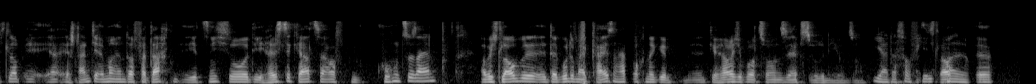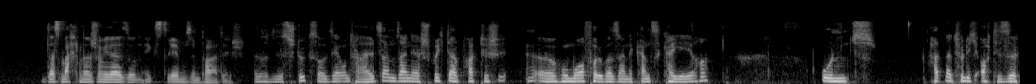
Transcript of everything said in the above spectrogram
ich glaub, er, er stand ja immer unter Verdacht, jetzt nicht so die hellste Kerze auf dem Kuchen zu sein. Aber ich glaube, der gute Mike Tyson hat auch eine ge gehörige Portion Selbstironie und so. Ja, das auf jeden ich glaub, Fall. Äh, das macht ihn dann schon wieder so extrem sympathisch. Also dieses Stück soll sehr unterhaltsam sein. Er spricht da praktisch äh, humorvoll über seine ganze Karriere. Und hat natürlich auch diese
